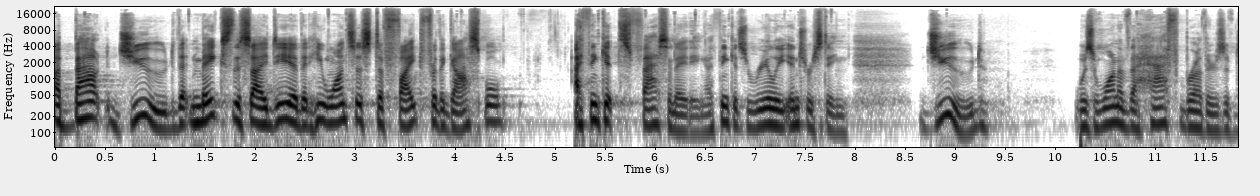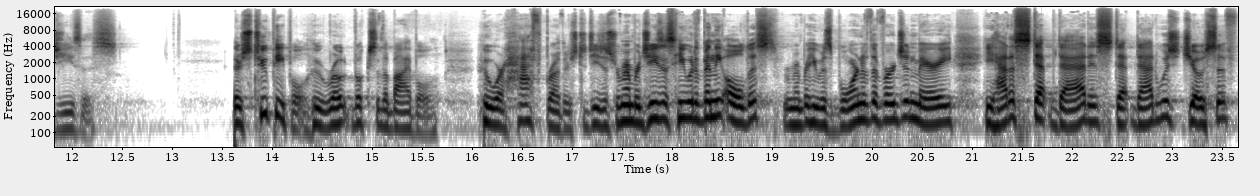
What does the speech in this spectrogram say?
about Jude that makes this idea that he wants us to fight for the gospel. I think it's fascinating. I think it's really interesting. Jude was one of the half brothers of Jesus. There's two people who wrote books of the Bible who were half brothers to Jesus. Remember, Jesus, he would have been the oldest. Remember, he was born of the Virgin Mary. He had a stepdad. His stepdad was Joseph.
